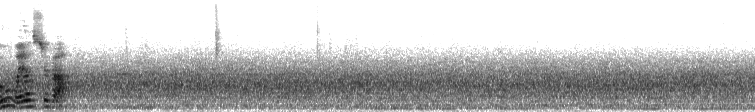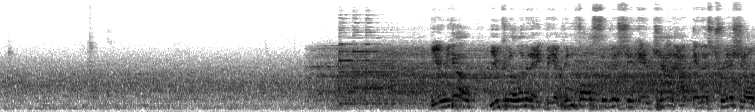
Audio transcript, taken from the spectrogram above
Who will survive? Here we go. You can eliminate via pinfall submission and countout in this traditional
